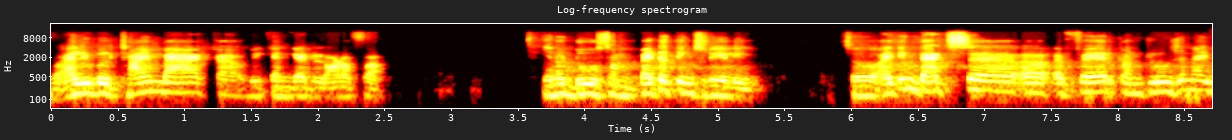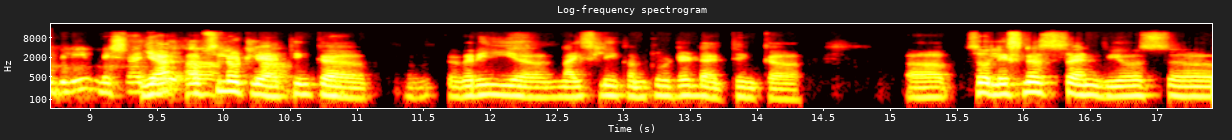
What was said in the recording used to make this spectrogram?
valuable time back. Uh, we can get a lot of uh, you know do some better things really. So i think that's a, a fair conclusion i believe. Mishra yeah Uh, absolutely. I uh, think uh, very uh, nicely concluded i think uh, uh, so listeners and viewers uh,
